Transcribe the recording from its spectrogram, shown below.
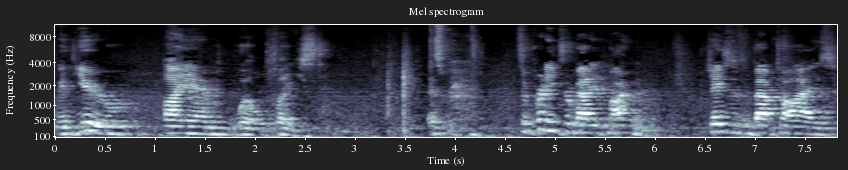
with you I am well pleased. It's, it's a pretty dramatic moment. Jesus is baptized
